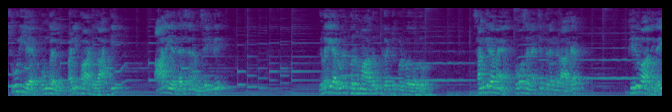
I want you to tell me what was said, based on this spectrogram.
சூரிய பொங்கல் வழிபாடு ஆற்றி ஆலய தரிசனம் செய்து இறையருள் பெருமாறும் கேட்டுக்கொள்வதோடு சங்கிரம தோச நட்சத்திரங்களாக திருவாதிரை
